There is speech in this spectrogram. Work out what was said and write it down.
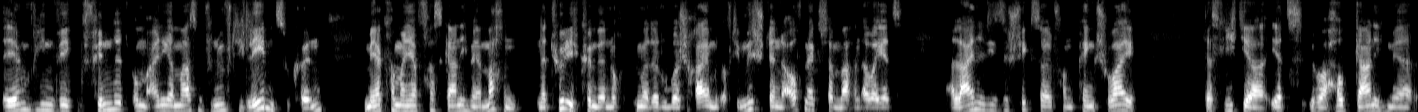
irgendwie einen Weg findet, um einigermaßen vernünftig leben zu können. Mehr kann man ja fast gar nicht mehr machen. Natürlich können wir noch immer darüber schreiben und auf die Missstände aufmerksam machen, aber jetzt alleine dieses Schicksal von Peng Shui, das liegt ja jetzt überhaupt gar nicht mehr,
